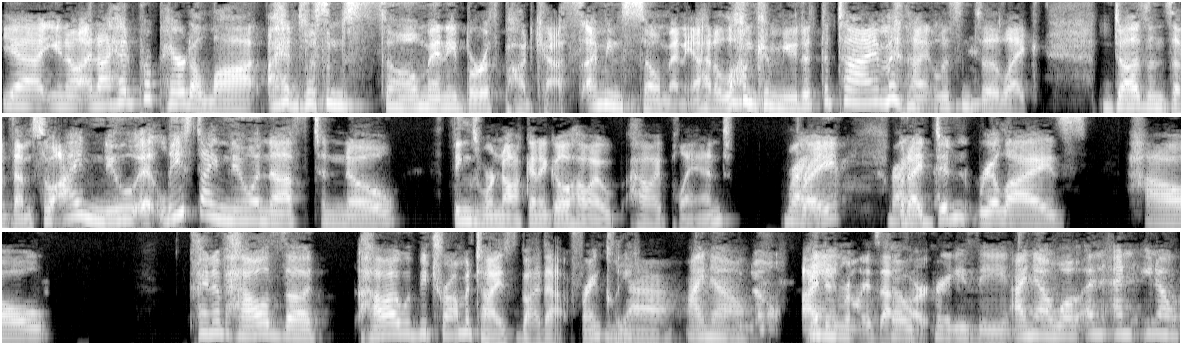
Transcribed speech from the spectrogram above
Yeah, you know, and I had prepared a lot. I had listened to so many birth podcasts. I mean, so many. I had a long commute at the time and I listened to like dozens of them. So I knew, at least I knew enough to know things were not going to go how I how I planned, right? Right. But I didn't realize how kind of how the how I would be traumatized by that, frankly. Yeah, I know. You know, I didn't realize that so part. crazy. I know. Well, and and you know,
